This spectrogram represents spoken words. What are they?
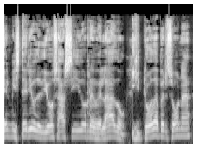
el misterio de Dios ha sido revelado y toda persona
